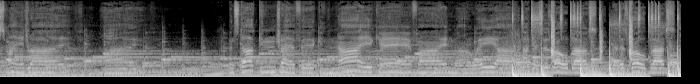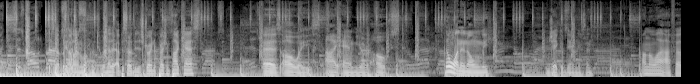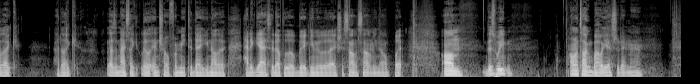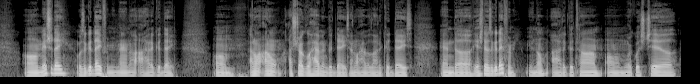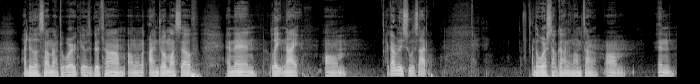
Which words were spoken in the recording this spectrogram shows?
lost my drive. I've been stuck in traffic and I can't find my way out. I guess it's roadblocks. Yeah, there's roadblocks. I guess it's roadblocks. What's up, y'all, and welcome to another episode of the Destroying Depression podcast. As always, I am your host, the one and only Jacob Danielson. I don't know why I felt like I had to like that was a nice like little intro for me today. You know, had to gas it up a little bit, give me a little extra something, something. You know, but um, this week I want to talk about yesterday, man. Um, yesterday was a good day for me, man. I, I had a good day. Um, I don't, I don't, I struggle having good days. I don't have a lot of good days. And, uh, yesterday was a good day for me. You know, I had a good time. Um, work was chill. I did a little something after work. It was a good time. Um, I enjoyed myself. And then late night, um, I got really suicidal. The worst I've gotten in a long time. Um, and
